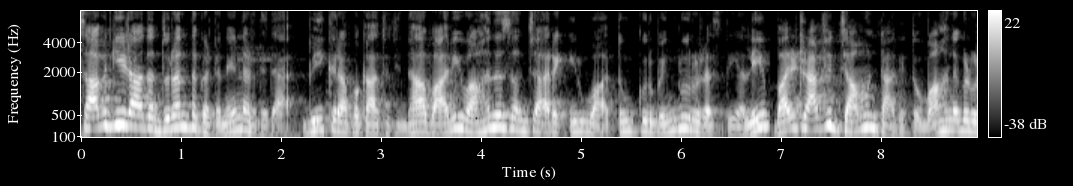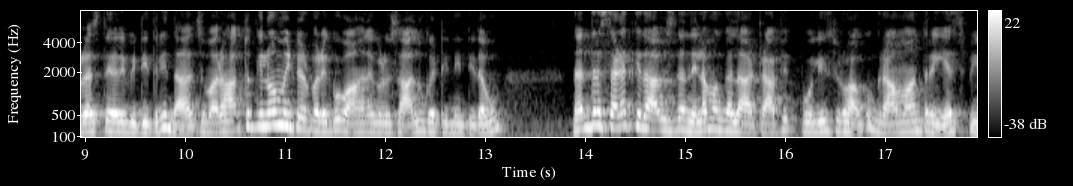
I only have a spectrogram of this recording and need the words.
ಸಾವಿಗೀಡಾದ ದುರಂತ ಘಟನೆ ನಡೆದಿದೆ. ಭೀಕರ ಅಪಘಾತದಿಂದ ಭಾರಿ ವಾಹನ ಸಂಚಾರ ಇರುವ ತುಮಕೂರು ಬೆಂಗಳೂರು ರಸ್ತೆಯಲ್ಲಿ ಭಾರಿ ಟ್ರಾಫಿಕ್ ಜಾಮ್ ಉಂಟಾಗಿತ್ತು. ವಾಹನಗಳು ರಸ್ತೆಯಲ್ಲಿ ಬಿದ್ದಿದ್ದರಿಂದ ಸುಮಾರು ಹತ್ತು ಕಿಲೋಮೀಟರ್ವರೆಗೂ ವಾಹನಗಳು ಸಾಲುಗಟ್ಟಿ ನಿಂತಿದ್ದವು. ನಂತರ ಸ್ಥಳಕ್ಕೆ ಧಾವಿಸಿದ ನೆಲಮಂಗಲ ಟ್ರಾಫಿಕ್ ಪೊಲೀಸರು ಹಾಗೂ ಗ್ರಾಮಾಂತರ ಎಸ್ಪಿ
